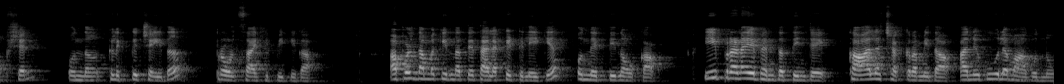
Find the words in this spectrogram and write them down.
ഓപ്ഷൻ ഒന്ന് ക്ലിക്ക് ചെയ്ത് പ്രോത്സാഹിപ്പിക്കുക. അപ്പോൾ നമുക്ക് ഇന്നത്തെ തലക്കെട്ടിലേക്ക് ഒന്ന് എത്തി നോക്കാം. ഈ പ്രണയബന്ധത്തിന്റെ കാലചക്രമിത അനുകൂലമാകുന്നു.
